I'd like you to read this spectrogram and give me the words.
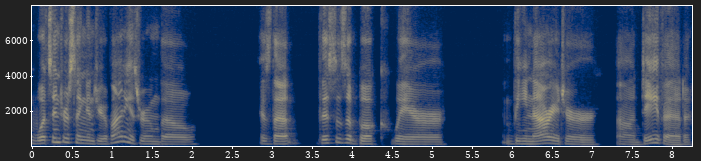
What's interesting in Giovanni's Room, though, is that this is a book where the narrator, uh, David,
